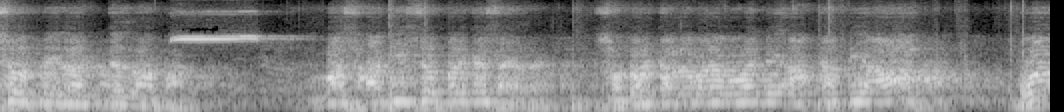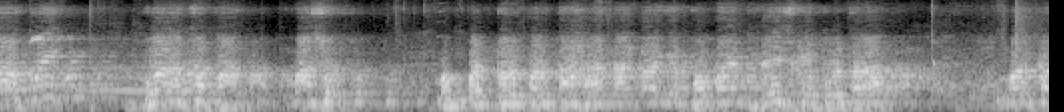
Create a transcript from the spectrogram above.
98 Mas Hadi bergeser. Sodorkan nama Wedi angkat dia. Bola quick bola cepat. Masuk. Membentur pertahanan lagi pemain Rizky Putra maka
